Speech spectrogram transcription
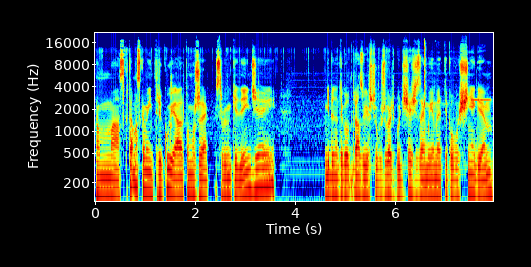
tą maskę. Ta maska mnie intryguje, ale to może zrobimy kiedy indziej. Nie będę tego od razu jeszcze używać, bo dzisiaj się zajmujemy typowo śniegiem.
